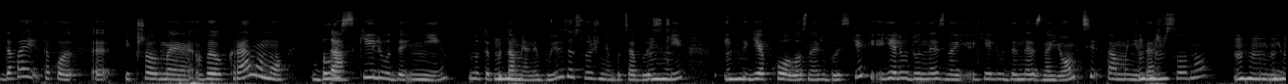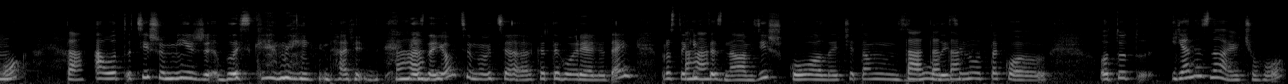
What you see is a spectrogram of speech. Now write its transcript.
давай тако, е, якщо ми виокремимо, близькі люди ні. Ну, типу, Мгм. там я не боюсь засудження, бо це близькі. Мгм. Є коло, знаєш, близьких, є люди незна... є люди незнайомці, там мені Мгм. теж все одно, мені ок. Та. А от ці, що між близькими і далі Ага. незнайомцями, оця категорія людей, просто яких Ага. ти знав зі школи чи там з Та, та, вулиці, та. ну от тако. От тут я не знаю чого,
